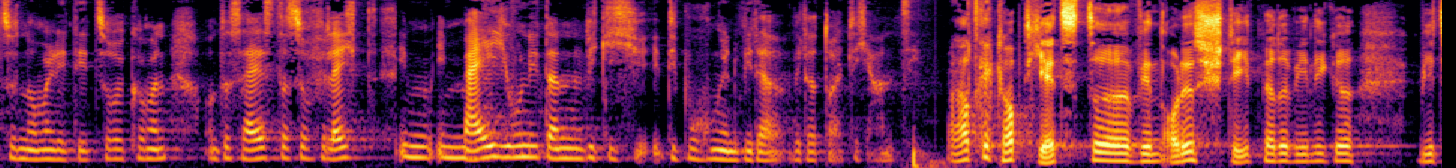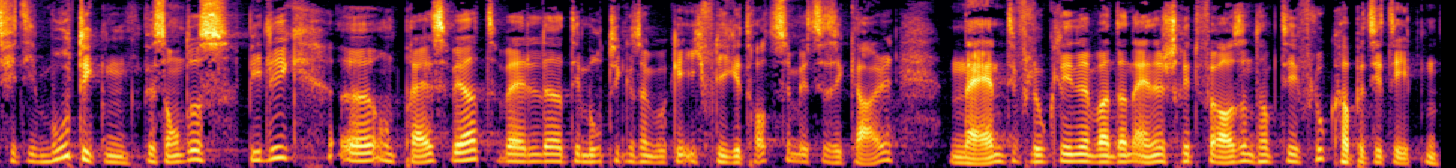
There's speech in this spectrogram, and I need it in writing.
zur Normalität zurückkommen. Und das heißt also vielleicht im, im Mai, Juni dann wirklich die Buchungen wieder, wieder deutlich anziehen. Man hat geglaubt, jetzt, äh, wenn alles steht, mehr oder weniger, wird für die Mutigen besonders billig äh, und preiswert, weil äh, die Mutigen sagen, okay, ich fliege trotzdem, ist das egal. Nein, die Fluglinien waren dann einen Schritt voraus und haben die Flugkapazitäten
